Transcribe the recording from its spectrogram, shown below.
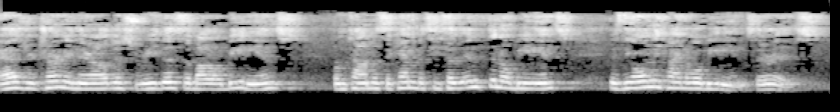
As you're turning there, I'll just read this about obedience from Thomas Kempis. He says, Instant obedience is the only kind of obedience there is.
